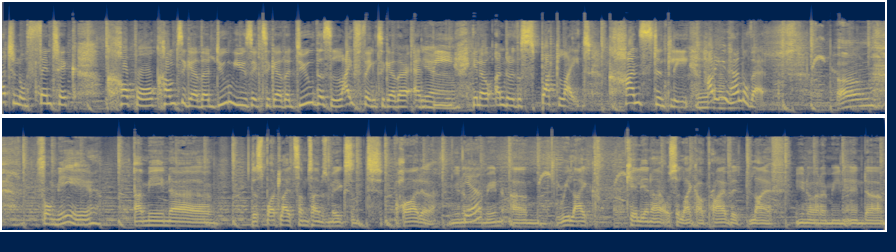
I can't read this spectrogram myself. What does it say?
such an authentic couple come together, do music together, do this life thing together, and Yeah. be you know under the spotlight constantly. How do you handle that? For me, I mean, uh, the spotlight sometimes makes it harder. You know Yeah. what I mean? Um, we like Kelly and I also like our private life. You know what I mean? And um,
